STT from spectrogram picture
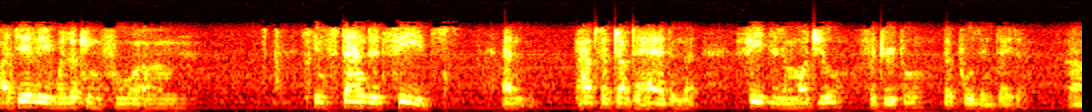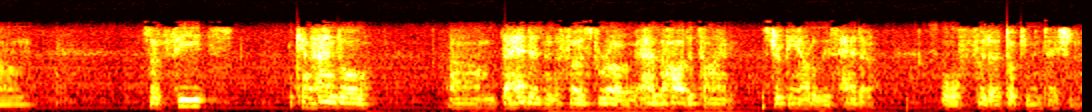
ideally, we're looking for um, in standard feeds, and perhaps I've jumped ahead in that feeds is a module for Drupal that pulls in data. Um, so feeds can handle um, the headers in the first row. It has a harder time stripping out all this header or footer documentation.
